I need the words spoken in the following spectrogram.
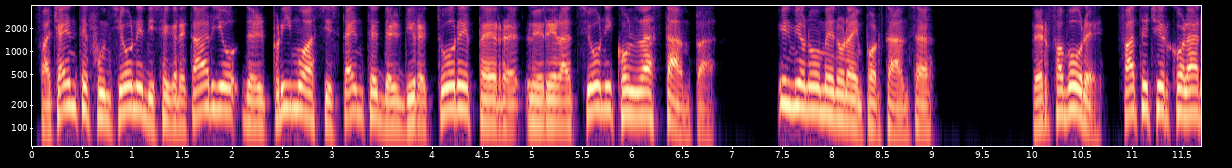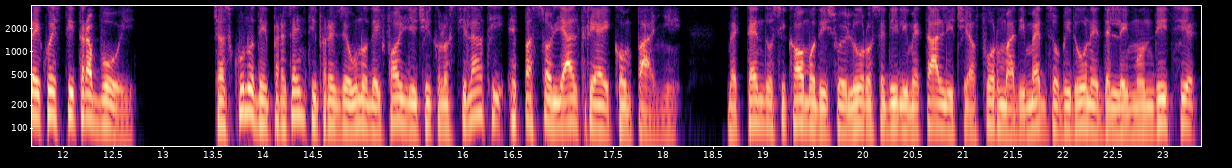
facente funzione di segretario del primo assistente del direttore per le relazioni con la stampa. Il mio nome non ha importanza. Per favore, fate circolare questi tra voi. Ciascuno dei presenti prese uno dei fogli ciclostilati e passò gli altri ai compagni. Mettendosi comodi sui loro sedili metallici a forma di mezzo bidone delle immondizie,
